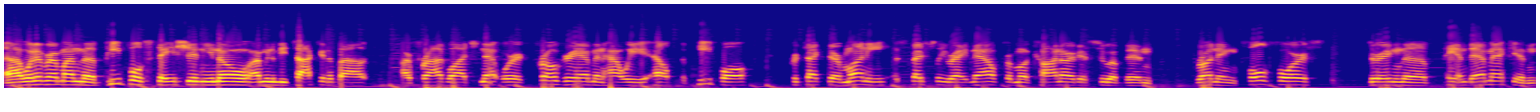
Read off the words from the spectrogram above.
Uh, whenever I'm on the People Station, you know, I'm going to be talking about our Fraud Watch Network program and how we help the people protect their money, especially right now from con artists who have been running full force during the pandemic. And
